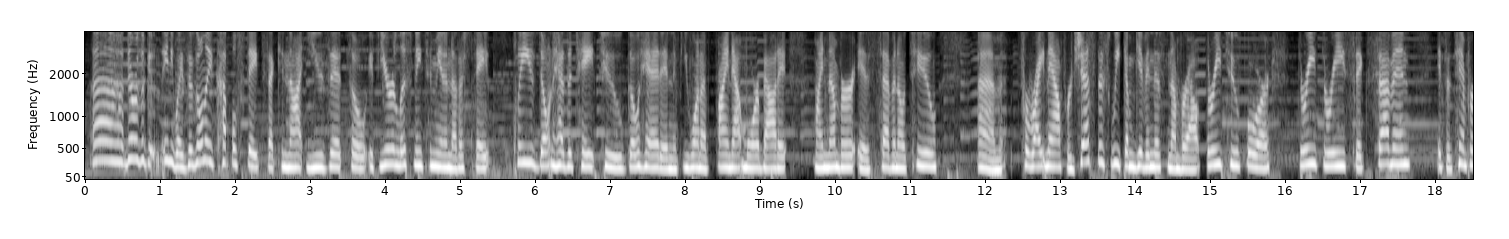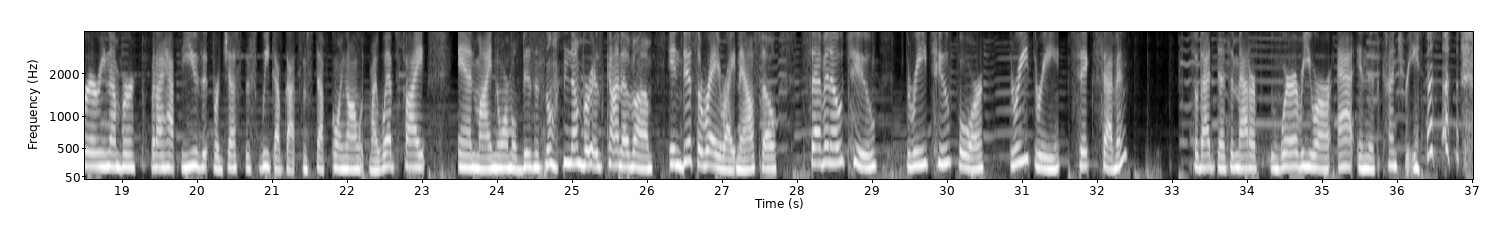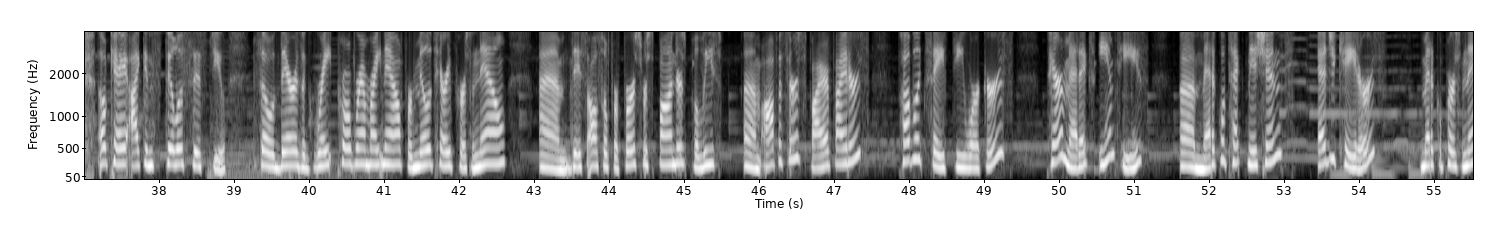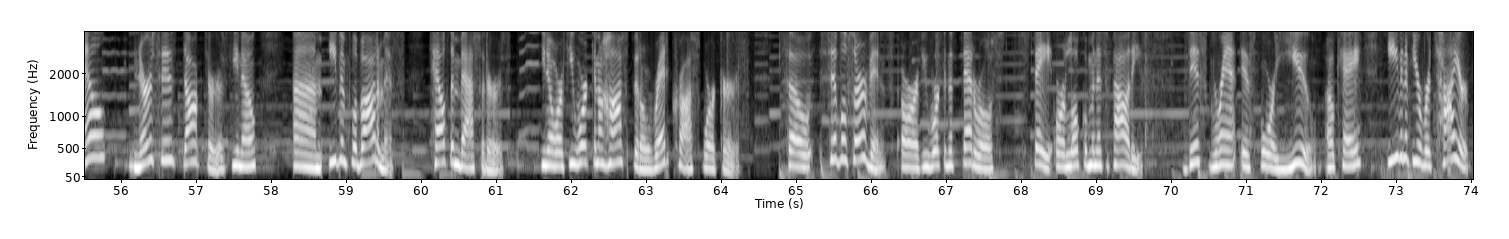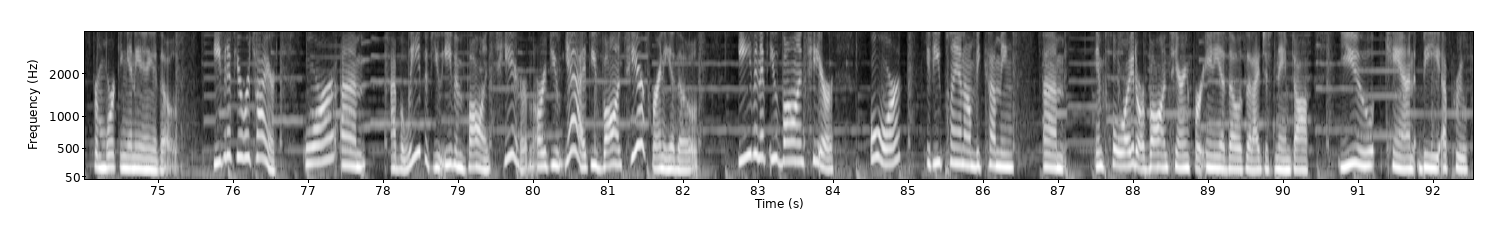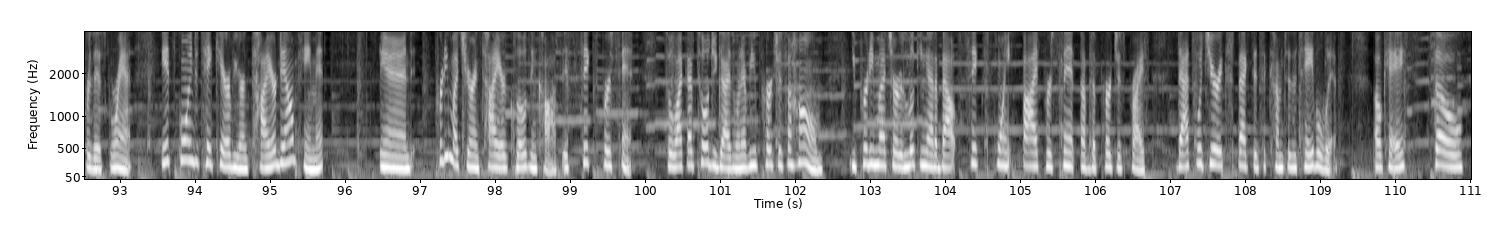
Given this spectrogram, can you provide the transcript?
Uh, there was a, anyways, there's only a couple states that cannot use it. So if you're listening to me in another state, please don't hesitate to go ahead and if you want to find out more about it, my number is 702. Um, for right now, for just this week, I'm giving this number out 324 3367. It's a temporary number, but I have to use it for just this week. I've got some stuff going on with my website, and my normal business number is kind of um, in disarray right now. So 702 324 3367. So that doesn't matter wherever you are at in this country. okay, I can still assist you. So there is a great program right now for military personnel. Um, this also for first responders, police um, officers, firefighters, public safety workers, paramedics, EMTs, uh, medical technicians, educators, medical personnel, nurses, doctors, you know, um, even phlebotomists, health ambassadors, you know, or if you work in a hospital, Red Cross workers. So, civil servants, or if you work in the federal, state, or local municipalities, this grant is for you, okay? Even if you're retired from working in any of those, even if you're retired, or um, I believe if you even volunteer, or if you, yeah, if you volunteer for any of those, even if you volunteer, or if you plan on becoming um, employed or volunteering for any of those that I just named off, you can be approved for this grant. It's going to take care of your entire down payment and pretty much your entire closing costs. It's 6%. So, like I've told you guys, whenever you purchase a home, you pretty much are looking at about 6.5% of the purchase price. That's what you're expected to come to the table with. Okay. So,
